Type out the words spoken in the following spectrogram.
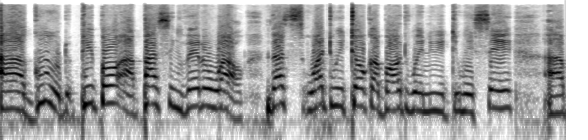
are good. People are passing very well. That's what we talk about when we, we say uh,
